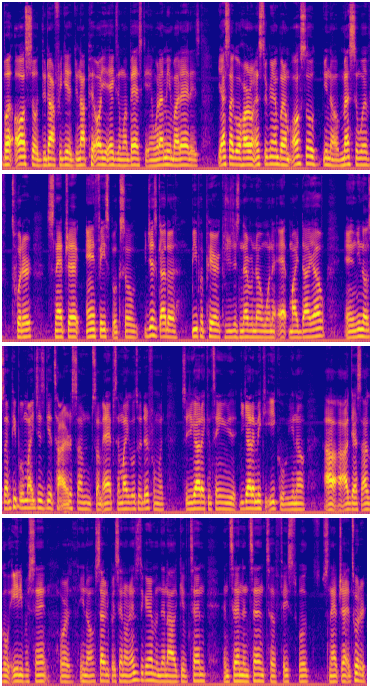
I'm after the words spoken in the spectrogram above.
But also, do not forget, do not put all your eggs in one basket. And what I mean by that is, yes, I go hard on Instagram, but I'm also, you know, messing with Twitter, Snapchat, and Facebook. So you just gotta be prepared because you just never know when an app might die out and you know, some people might just get tired of some some apps and might go to a different one. So you gotta continue. You gotta make it equal. You know, I I guess I'll go eighty percent or you know seventy percent on Instagram, and then I'll give ten and ten and ten to Facebook, Snapchat, and Twitter.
